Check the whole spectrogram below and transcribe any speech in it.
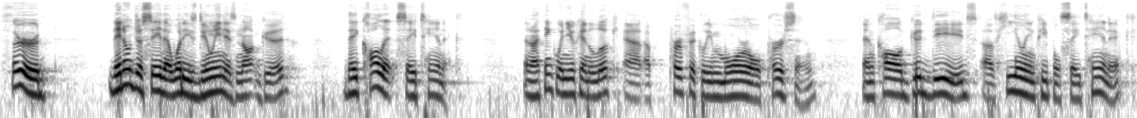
Third, they don't just say that what he's doing is not good, they call it satanic. And I think when you can look at a perfectly moral person and call good deeds of healing people satanic,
